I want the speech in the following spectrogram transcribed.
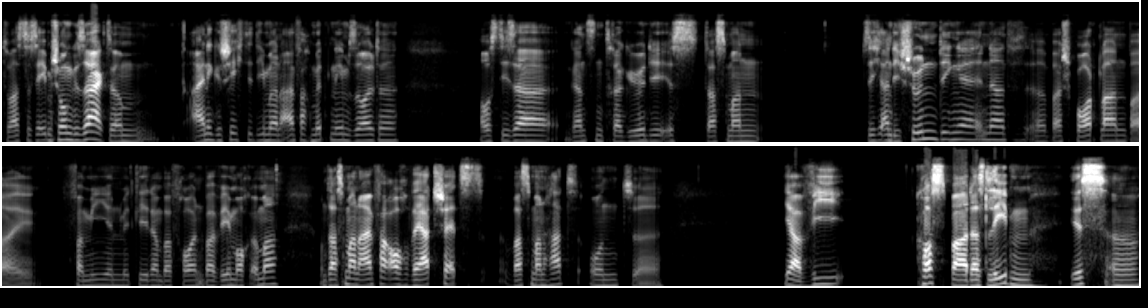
du hast es eben schon gesagt, ähm, eine Geschichte, die man einfach mitnehmen sollte aus dieser ganzen Tragödie ist, dass man sich an die schönen Dinge erinnert, äh, bei Sportlern, bei Familienmitgliedern, bei Freunden, bei wem auch immer. Und dass man einfach auch wertschätzt, was man hat und äh, ja, wie kostbar das Leben ist. Äh,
